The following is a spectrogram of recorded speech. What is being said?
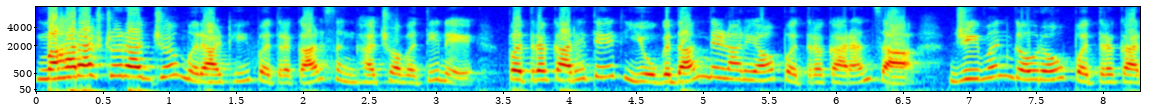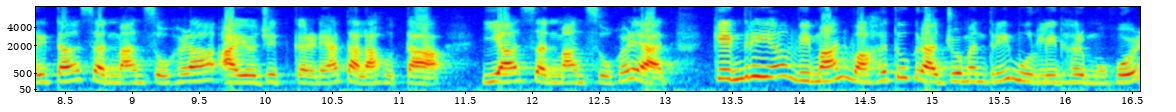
महाराष्ट्र राज्य मराठी पत्रकार संघाच्या वतीने पत्रकारितेत योगदान देणाऱ्या पत्रकारांचा जीवन गौरव पत्रकारिता सन्मान सोहळा आयोजित करण्यात आला होता. या सन्मान सोहळ्यात केंद्रीय विमान वाहतूक राज्यमंत्री मुरलीधर मोहोळ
